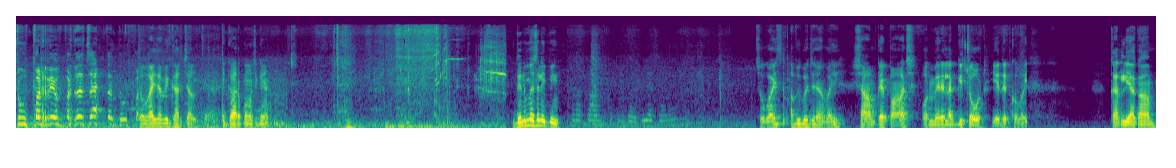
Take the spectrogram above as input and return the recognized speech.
धूप पड़ रही ऊपर से शायद तो धूप तो भाई अभी घर चलते हैं। घर पहुँच गए। दिन में स्लीपिंग थोड़ा काम खत्म कर दिया सोने सो गाइस अभी बज रहे हैं भाई शाम के पाँच और मेरे लग गई चोट। ये देखो भाई। कर लिया काम।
